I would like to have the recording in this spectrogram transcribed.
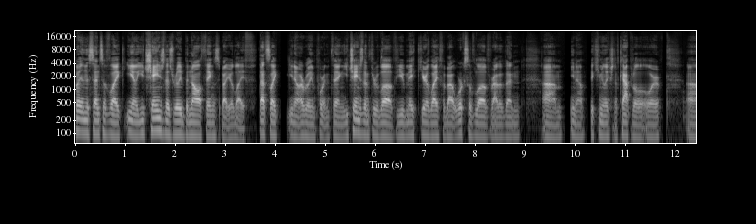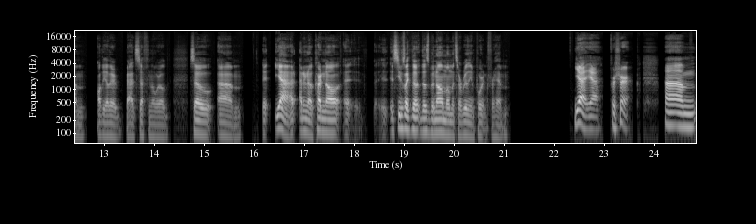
but in the sense of like you know you change those really banal things about your life. That's like you know a really important thing. You change them through love. You make your life about works of love rather than um, you know the accumulation of capital or um, all the other bad stuff in the world. So um, it, yeah I, I, don't know. Cardenal it, it seems like the, those banal moments are really important for him. Yeah yeah for sure. Um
